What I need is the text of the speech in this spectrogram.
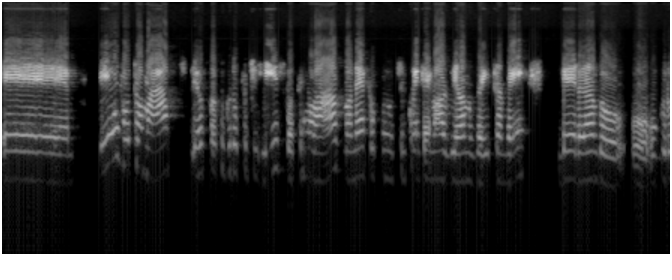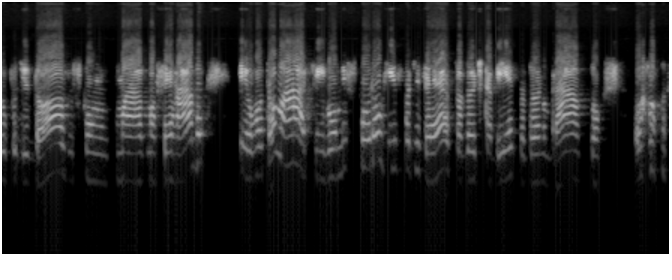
É, eu vou tomar, eu sou do grupo de risco, eu tenho asma, né? Estou com 59 anos aí também, beirando o, o, grupo de idosos com uma asma ferrada. Eu vou tomar, assim, vou me expor ao risco adverso, a dor de cabeça, dor no braço,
